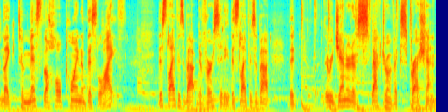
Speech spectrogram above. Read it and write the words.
like to miss the whole point of this life. This life is about diversity. This life is about the the regenerative spectrum of expression.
